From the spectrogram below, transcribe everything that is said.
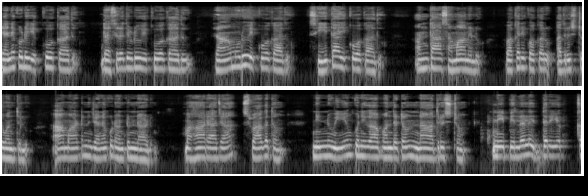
జనకుడు ఎక్కువ కాదు దశరథుడు ఎక్కువ కాదు రాముడు ఎక్కువ కాదు సీత ఎక్కువ కాదు. అంతా సమానులు ఒకరికొకరు అదృష్టవంతులు. ఆ మాటను జనకుడు అంటున్నాడు. మహారాజా స్వాగతం. నిన్ను వియ్యంకునిగా పొందటం నా అదృష్టం. నీ పిల్లల ఇద్దరి యొక్క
